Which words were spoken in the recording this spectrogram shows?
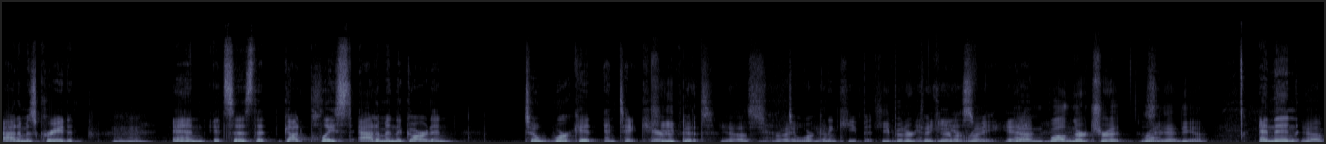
Adam is created, and it says that God placed Adam in the garden to work it and take care keep of it. it. Yes, Yeah, right. to work it and keep it Keep in- it or take care of it. Right. yeah. and- Well, nurture it is Right. the idea. And then, Yeah.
